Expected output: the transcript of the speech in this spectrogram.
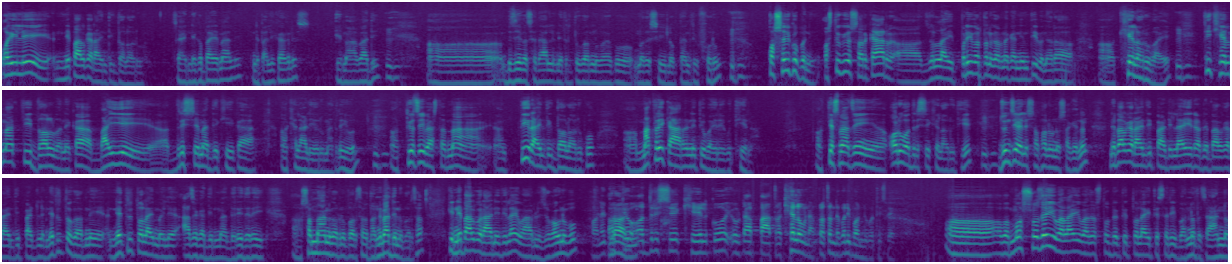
अहिले नेपालका राजनीतिक दलहरू चाहे नेकपा एमाले नेपाली काङ्ग्रेस ए माओवादी विजय गच्छेदारले नेतृत्व गर्नुभएको मधेसी लोकतान्त्रिक फोरम कसैको पनि अस्तिको यो सरकार जसलाई परिवर्तन गर्नका निम्ति भनेर खेलहरू भए ती खेलमा ती दल भनेका बाह्य दृश्यमा देखिएका खेलाडीहरू मात्रै हुन्। त्यो चाहिँ वास्तवमा ती राजनीतिक दलहरूको मात्रै कारणले त्यो भइरहेको थिएन। त्यसमा चाहिँ अरू अदृश्य खेलहरू थिए जुन चाहिँ अहिले सफल हुन सकेनन्। नेपालका राजनीतिक पार्टीलाई र नेपालका राजनीतिक पार्टीलाई नेतृत्व गर्ने नेतृत्वलाई मैले आजका दिनमा धेरै धेरै सम्मान गर्नुपर्छ र धन्यवाद दिनुपर्छ कि नेपालको राजनीतिलाई उहाँहरूले जोगाउनु भयो र अदृश्य खेलको एउटा पात्र खेलौना प्रचण्ड पनि बन्नुभयो त्यसमा। अब म सोझै उहाँलाई उहाँ जस्तो व्यक्तित्वलाई त्यसरी भन्न त चाहन्न।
